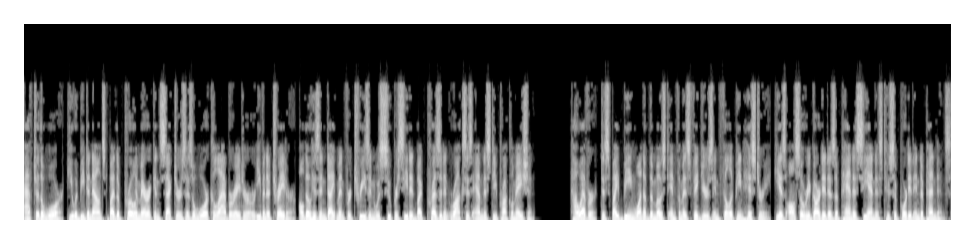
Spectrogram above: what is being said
After the war, he would be denounced by the pro-American sectors as a war collaborator or even a traitor, although his indictment for treason was superseded by President Roxas' amnesty proclamation. However, despite being one of the most infamous figures in Philippine history, he is also regarded as a pan-Asianist who supported independence.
